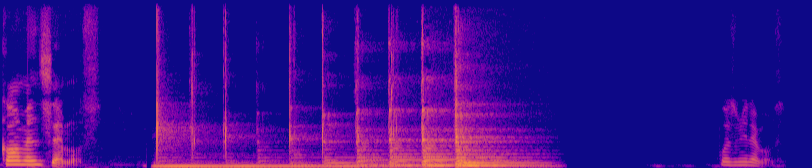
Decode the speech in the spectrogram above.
comencemos. Pues miremos.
